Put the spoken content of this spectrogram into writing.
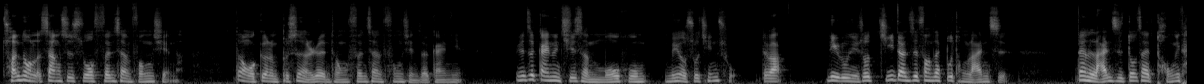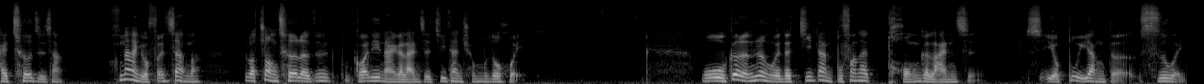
传统的上是说分散风险的，但我个人不是很认同分散风险这个概念，因为这概念其实很模糊，没有说清楚，对吧？例如你说鸡蛋是放在不同篮子，但篮子都在同一台车子上，那有分散吗？对吧？撞车了，这管你哪个篮子，鸡蛋全部都毁。我我个人认为的鸡蛋不放在同一个篮子是有不一样的思维。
